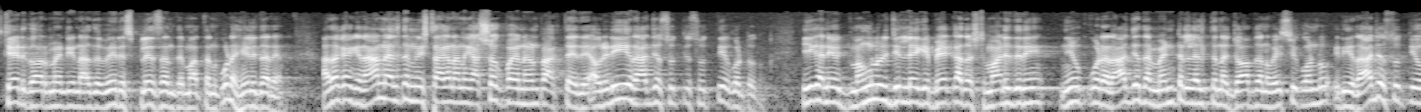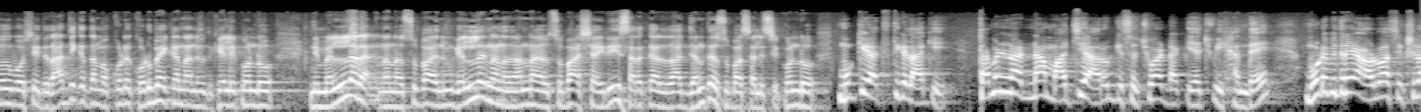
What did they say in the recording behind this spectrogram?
state government in ಅದು ವೇರಿಯಸ್ ಪ್ಲೇಸ್ ಅಂತ ಮಾತನ್ನು ಕೂಡ ಹೇಳಿದ್ದಾರೆ. ಅದಕ್ಕಾಗಿ ನಾನು ಹೆಲ್ತ್ ಮಿನಿಸ್ಟರ್ ಆಗ ನನಗೆ ಅಶೋಕ್ ಪೈ ನೆನಪು ಇದೆ. ಅವ್ರು ಇಡೀ ರಾಜ್ಯ ಸುತ್ತಿ ಸುತ್ತಿ ಕೊಟ್ಟದು ಈಗ ನೀವು ಮಂಗಳೂರು ಜಿಲ್ಲೆಗೆ ಬೇಕಾದಷ್ಟು ಮಾಡಿದಿರಿ. ನೀವು ಕೂಡ ರಾಜ್ಯದ ಮೆಂಟಲ್ ಹೆಲ್ತ್ನ ಜವಾಬ್ದಾರಿ ವಹಿಸಿಕೊಂಡು, ಇಡೀ ರಾಜ್ಯ ಸುತ್ತಿ ಬಹುಶಃ ಇಡೀ ರಾಜ್ಯಕ್ಕೆ ತಮ್ಮ ಕೊಡ, ಕೊಡಬೇಕನ್ನು ನೀವು ಕೇಳಿಕೊಂಡು, ನಿಮ್ಮೆಲ್ಲರ ನನ್ನ ಶುಭ, ನಿಮಗೆಲ್ಲ ನನ್ನ ನನ್ನ ಶುಭಾಶಯ, ಇಡೀ ಸರ್ಕಾರ ರಾಜ್ಯ ಜನತೆ ಶುಭ ಸಲ್ಲಿಸಿಕೊಂಡು. ಮುಖ್ಯ ಅತಿಥಿಗಳಾಗಿ ತಮಿಳುನಾಡಿನ ಮಾಜಿ ಆರೋಗ್ಯ ಸಚಿವ doctor H V Hande, Moodbidri Alva ಶಿಕ್ಷಣ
